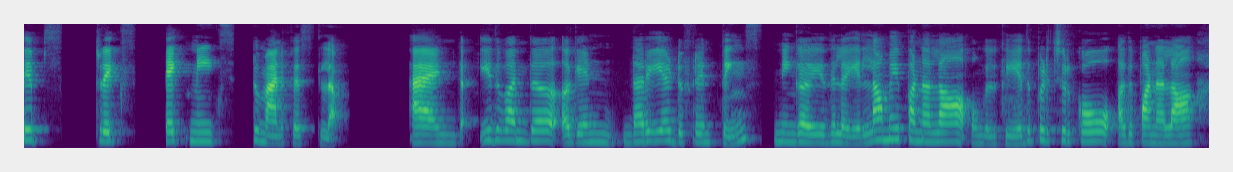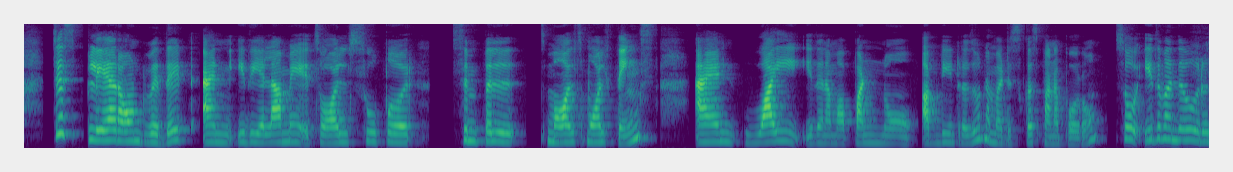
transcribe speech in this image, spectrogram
tips tricks techniques to manifest love and இது வந்து அகெயின் நிறைய டிஃப்ரெண்ட் திங்ஸ் நீங்கள் இதில் எல்லாமே பண்ணலாம். உங்களுக்கு எது பிடிச்சிருக்கோ அது பண்ணலாம். Just play around with it and இது எல்லாமே it's all super simple small small things and why இதை நம்ம பண்ணோம் அப்படின்றதும் நம்ம டிஸ்கஸ் பண்ண போகிறோம் ஸோ இது வந்து ஒரு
